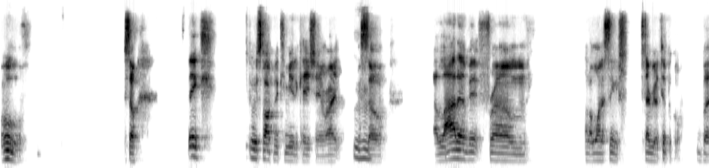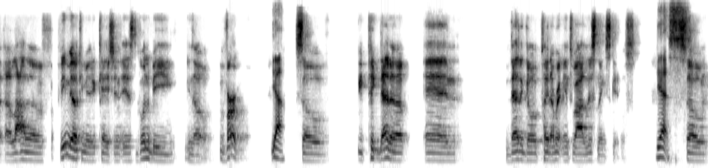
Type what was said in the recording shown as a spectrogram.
Oh, so I think it was talking to communication, right? Mm-hmm. So a lot of it from I don't want to seem stereotypical, but a lot of female communication is going to be, you know, verbal. Yeah. So we pick that up and that'll go play directly into our listening skills. Yes. So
